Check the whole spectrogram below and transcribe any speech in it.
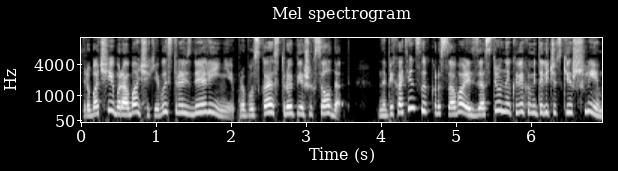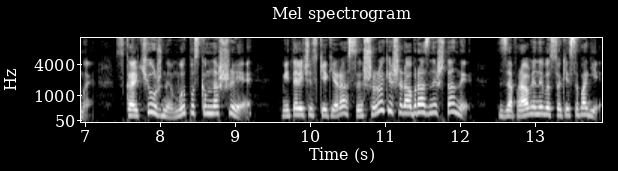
Трубачи и барабанщики выстроились для линии, пропуская строй пеших солдат. На пехотинцах красовались заостренные кверху металлические шлемы с кольчужным выпуском на шее — металлические керасы, широкие шарообразные штаны, заправленные высокие сапоги.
